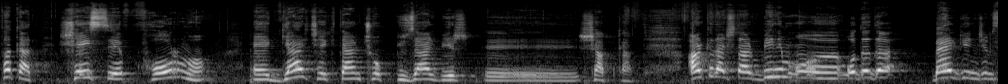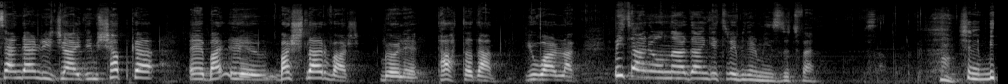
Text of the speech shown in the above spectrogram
Fakat şeysi formu e, gerçekten çok güzel bir e, şapka. Arkadaşlar benim e, odada Belgin'cim senden rica edeyim şapka e, ba- e, başlar var böyle tahtadan yuvarlak. Bir tane onlardan getirebilir miyiz lütfen? Şimdi bir,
